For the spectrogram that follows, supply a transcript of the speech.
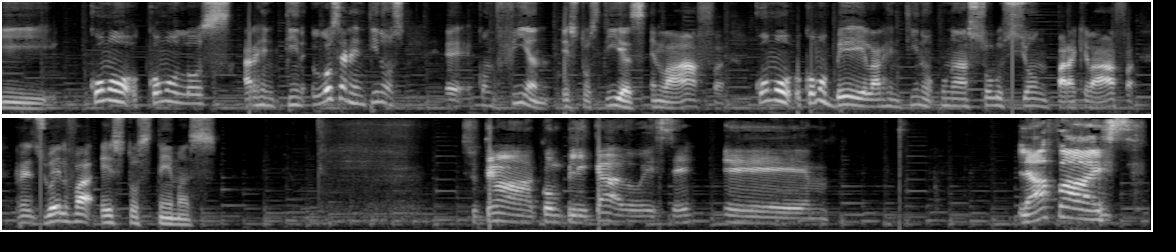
Y como, como los, argentinos, los argentinos eh, confían estos días en la AFA, ¿cómo, ¿cómo ve el argentino una solución para que la AFA resuelva estos temas? Es un tema complicado ese. Eh, la AFA es,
